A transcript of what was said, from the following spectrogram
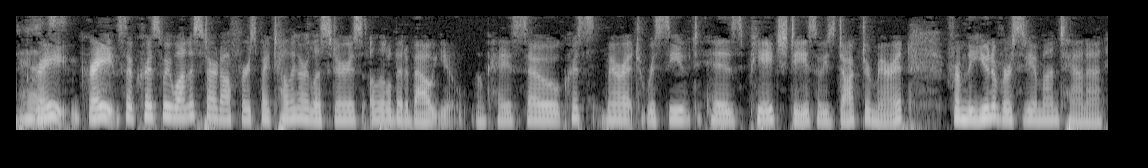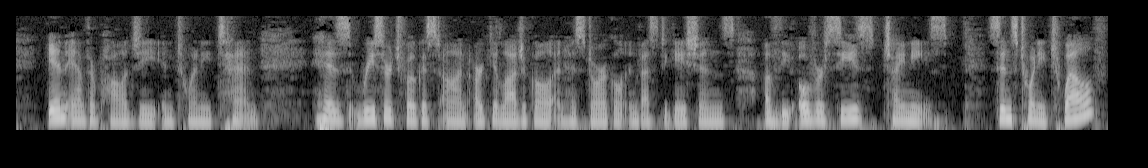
Great, great. So, Chris, we want to start off first by telling our listeners a little bit about you. Okay, so Chris Merritt received his PhD, so he's Dr. Merritt, from the University of Montana in anthropology in 2010. His research focused on archaeological and historical investigations of the overseas Chinese. Since 2012,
